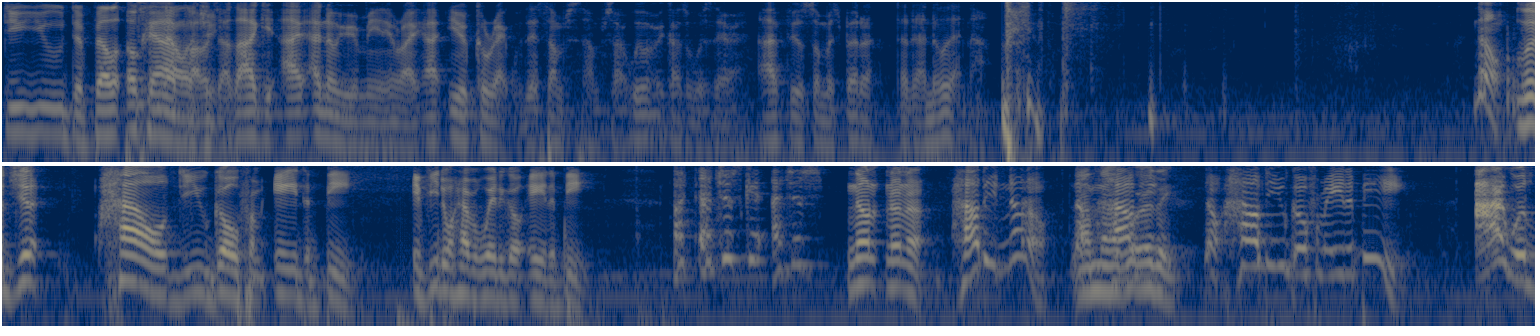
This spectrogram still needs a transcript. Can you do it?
do you develop Okay, I apologize. I, get, I, I know you're meaning right. I, you're correct with this. I'm, I'm sorry. We went because it was there. I feel so much better that I know that now. No, legit. How do you go from A to B if you don't have a way to go A to B? I, I just get. I just. No, no, no. How do you? No, no, no. I'm not how Do worthy. you, no, how do you go from A to B? I would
